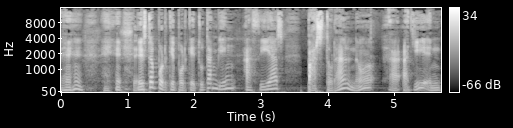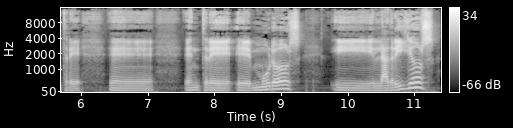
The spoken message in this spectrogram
Esto porque porque tú también hacías pastoral, ¿no? Allí entre eh, entre eh, muros y ladrillos,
